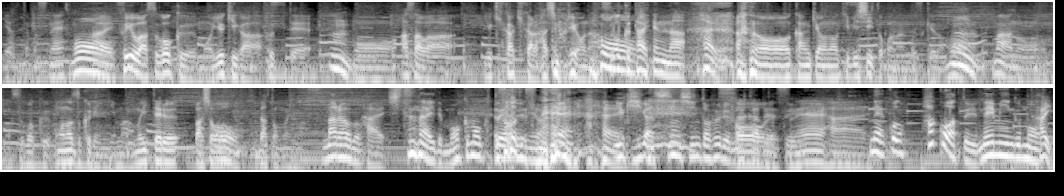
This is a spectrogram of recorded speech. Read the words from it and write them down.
やってますね、はい、冬はすごくもう雪が降ってうん。もう朝は雪かきから始まるようなすごく大変なはい。あの環境の厳しいところなんですけども、うん。まあ、あのすごくものづくりにまあ向いてる場所だと思います。なるほど、はい。室内で黙々とやるには、はい。雪がしんしんと降る中でそうですね。はい。ねこのハコアというネーミングもはい。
